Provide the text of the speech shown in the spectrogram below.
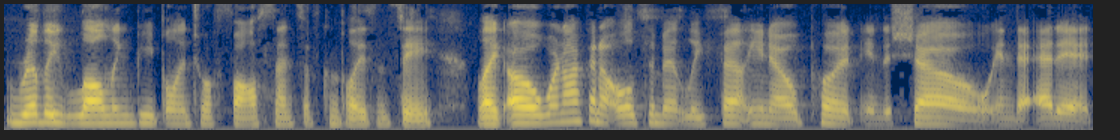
really lulling people into a false sense of complacency. Like, oh, we're not going to ultimately, you know, put in the show in the edit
